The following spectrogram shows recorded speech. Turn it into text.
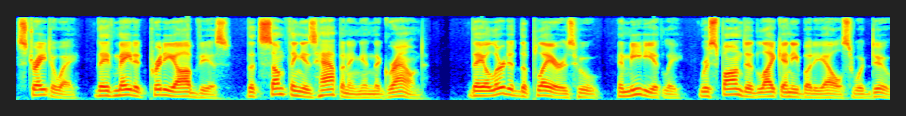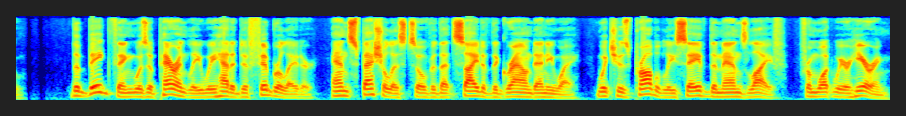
Straight away, they've made it pretty obvious that something is happening in the ground. They alerted the players who, immediately, responded like anybody else would do. The big thing was apparently we had a defibrillator and specialists over that side of the ground anyway, which has probably saved the man's life, from what we're hearing.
